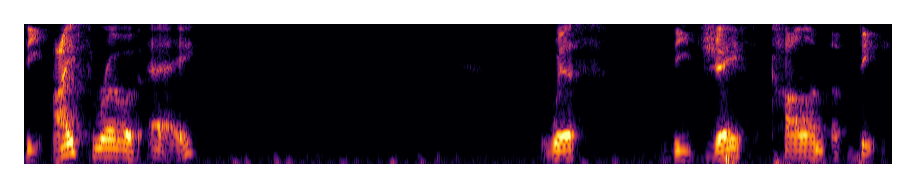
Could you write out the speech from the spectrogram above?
the ith row of A with the jth column of B.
